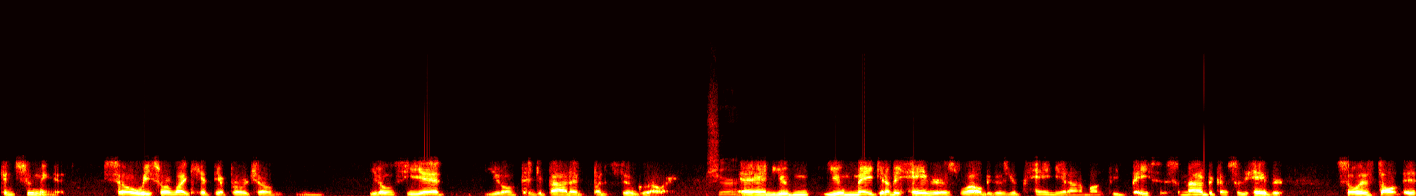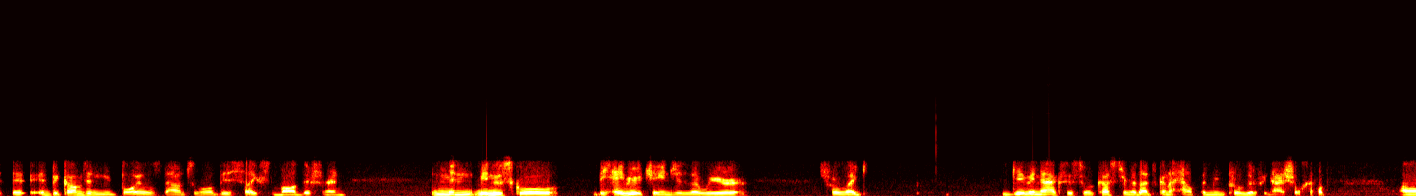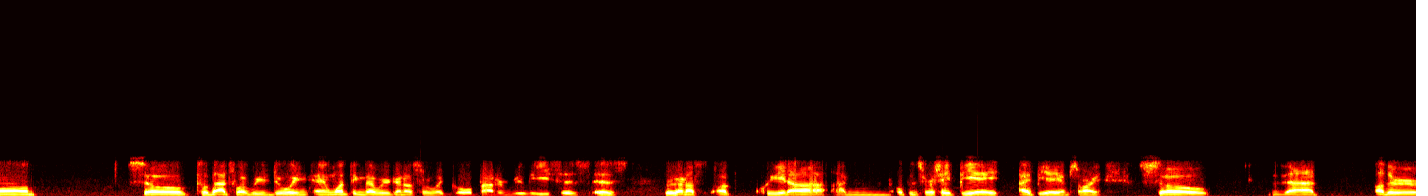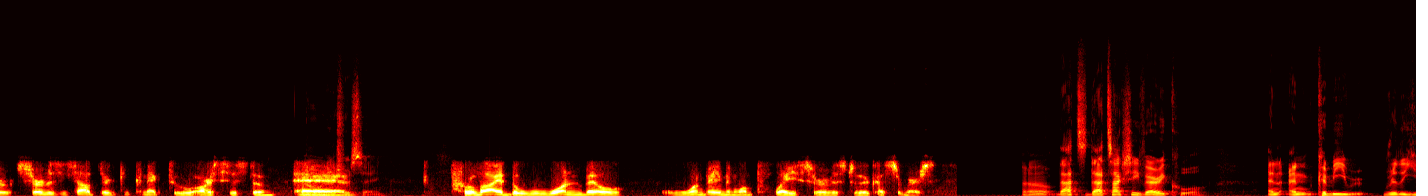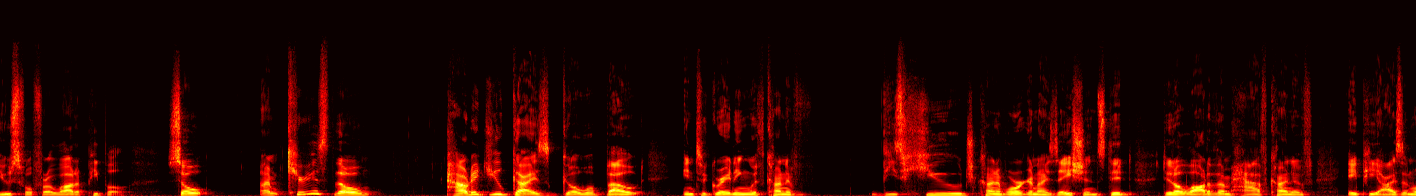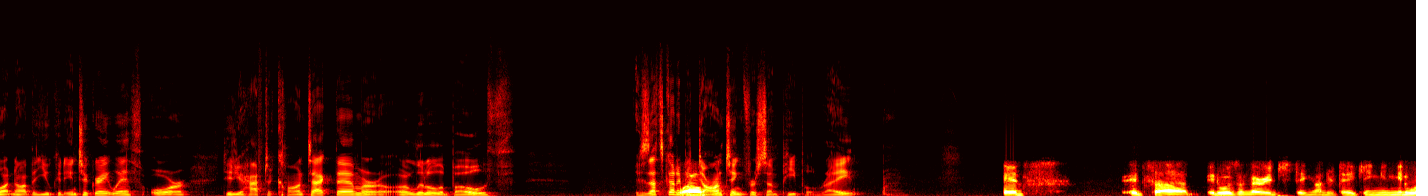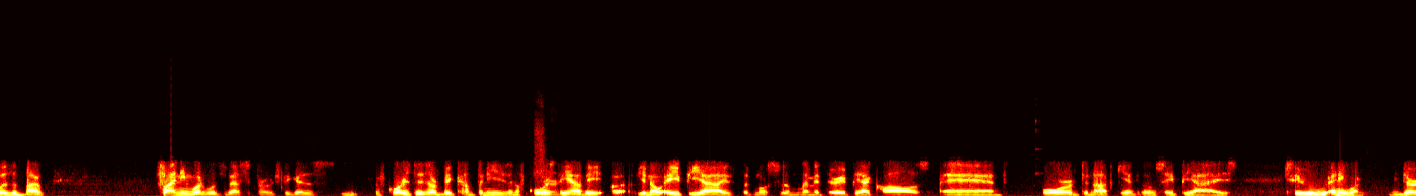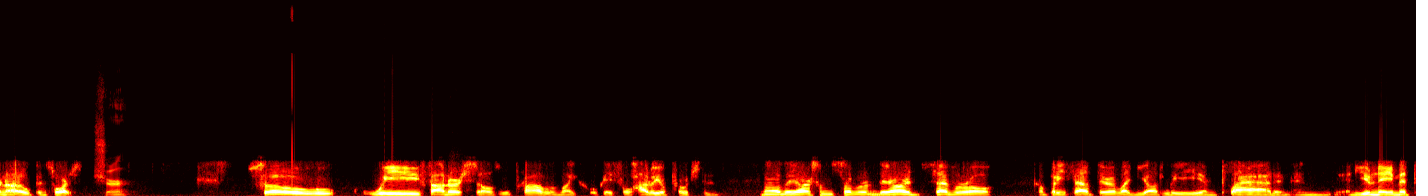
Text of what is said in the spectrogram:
consuming it so we sort of like hit the approach of you don't see it you don't think about it, but it's still growing. Sure. And you you make it a behavior as well because you're paying it on a monthly basis, and now it becomes a behavior. So it's all it, it, it becomes and it boils down to all these like small different min, minuscule behavior changes that we're sort of like giving access to a customer that's going to help them improve their financial health. Um, so so that's what we're doing. And one thing that we're going to sort of like go about and release is is we're going to uh, create a, an open source APA, IPA, I'm sorry, so that other services out there can connect to our system and provide the one bill, one payment, one place service to their customers. Oh, that's that's actually very cool, and and could be really useful for a lot of people. So I'm curious though, how did you guys go about integrating with kind of these huge kind of organizations did did a lot of them have kind of apis and whatnot that you could integrate with? Or did you have to contact them or, or a little of both? Because that's got to well, be daunting for some people right? It's it's uh it was a very interesting undertaking, and it was about finding what was the best approach because of course these are big companies and of course Sure. they have a uh, you know APIs but most of them limit their API calls and or do not give those APIs to anyone they're not open source Sure. so we found ourselves with a problem like okay so how do we approach this now there are some several there are several companies out there like Yodlee and Plaid and, and, and you name it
